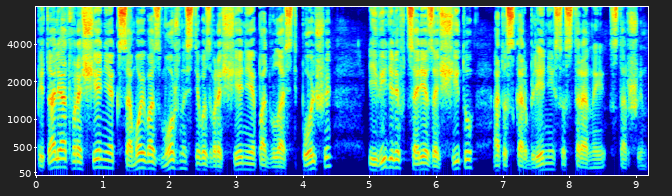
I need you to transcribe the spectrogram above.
питали отвращение к самой возможности возвращения под власть Польши и видели в царе защиту от оскорблений со стороны старшин.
